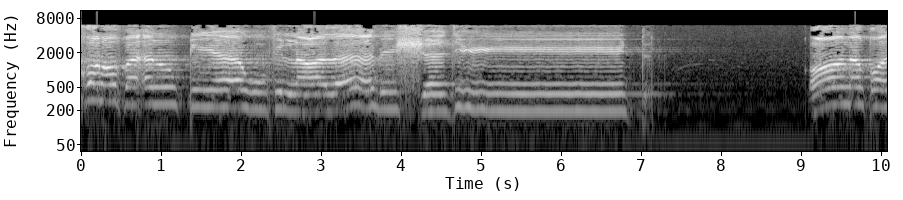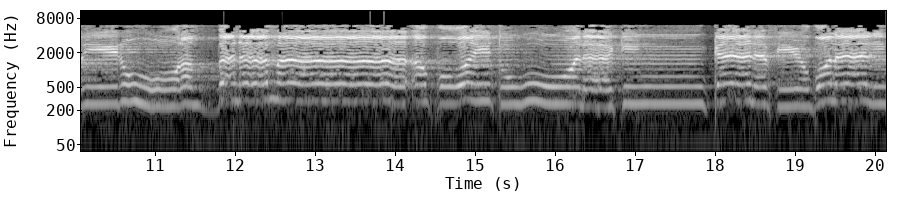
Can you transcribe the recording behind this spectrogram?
آخر فألقياه في العذاب الشديد. قال قرينه ربنا ما أطغيته ولكن كان في ضلال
